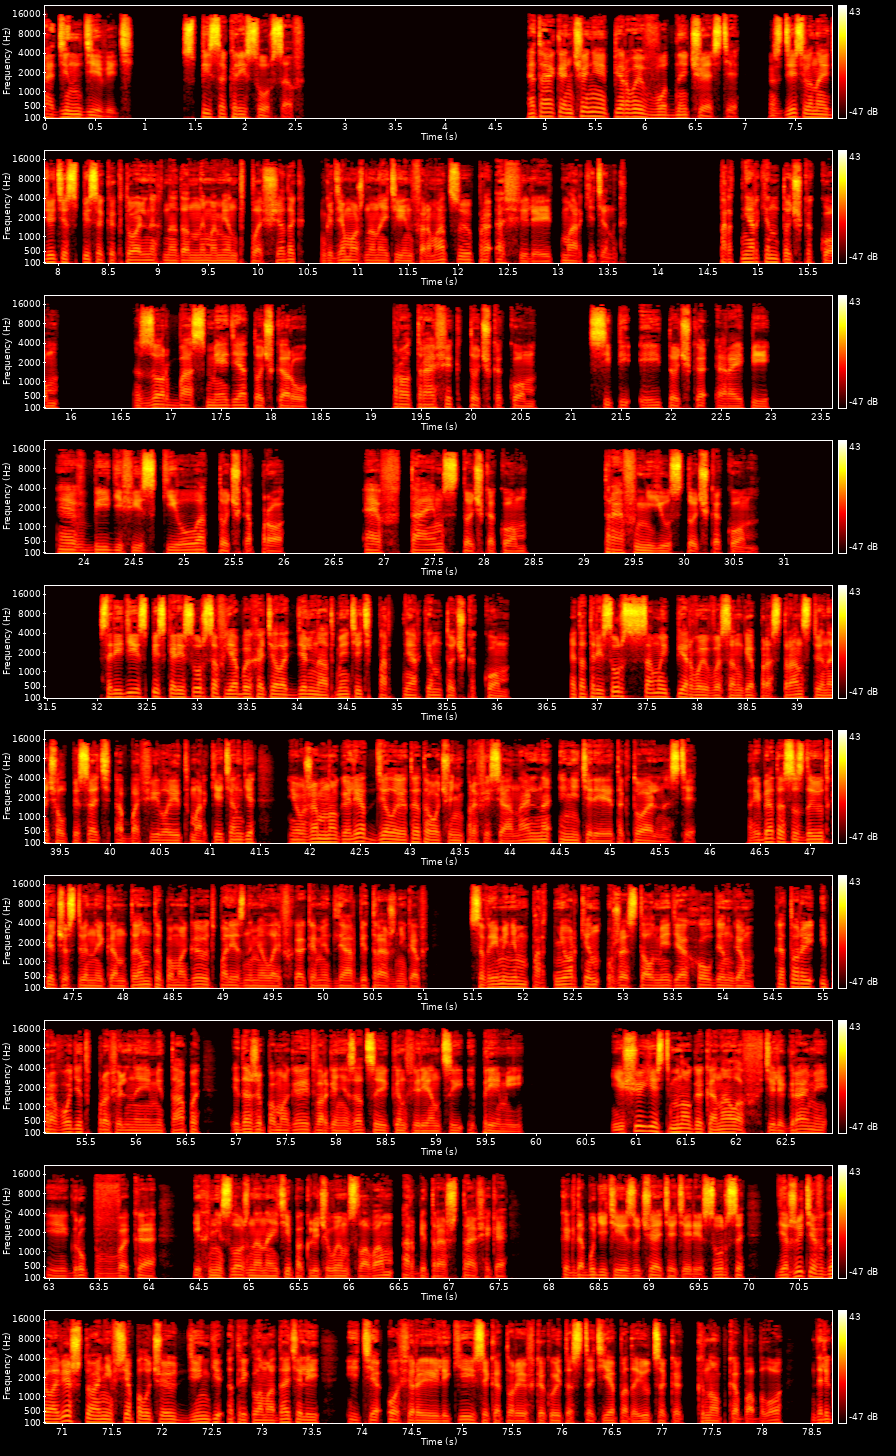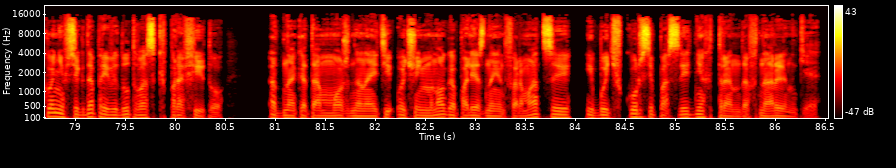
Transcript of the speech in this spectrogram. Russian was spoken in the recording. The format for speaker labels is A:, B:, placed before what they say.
A: 1.9. Список ресурсов. Это окончание первой вводной части. Здесь вы найдете список актуальных на данный момент площадок, где можно найти информацию про аффилиейт-маркетинг. Partnerkin.com, zorbasmedia.ru, protraffic.com, cpa.rip, fb-skilla.pro, ftimes.com, trafnews.com. Среди списка ресурсов я бы хотел отдельно отметить partnerkin.com. Этот ресурс самый первый в СНГ пространстве начал писать об аффилиейт-маркетинге и уже много лет делает это очень профессионально и не теряет актуальности. Ребята создают качественный контент и помогают полезными лайфхаками для арбитражников. Со временем Партнеркин уже стал медиахолдингом, который и проводит профильные метапы и даже помогает в организации конференций и премий. Еще есть много каналов в Телеграме и групп в ВК, их несложно найти по ключевым словам «арбитраж трафика». Когда будете изучать эти ресурсы, держите в голове, что они все получают деньги от рекламодателей, и те оферы или кейсы, которые в какой-то статье подаются как кнопка «бабло», далеко не всегда приведут вас к профиту. Однако там можно найти очень много полезной информации и быть в курсе последних трендов на рынке.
